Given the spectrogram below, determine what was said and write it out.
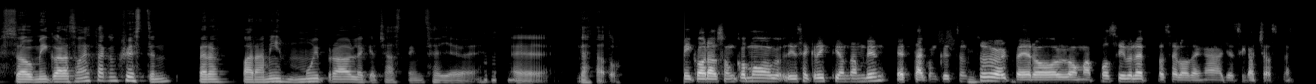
so, mi corazón está con Kristen, pero para mí es muy probable que Chastain se lleve eh, la estatua. Mi corazón, como dice Christian también, está con Kristen Stewart, pero lo más posible pues, se lo den a Jessica Chastain.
